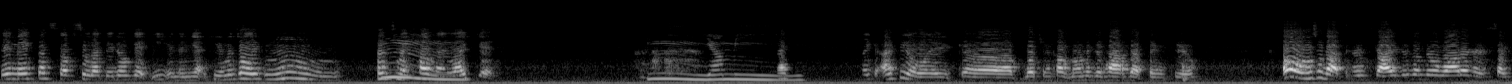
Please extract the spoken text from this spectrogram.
they make that stuff so that they don't get eaten, and yet humans are like, mmm, hurts my tongue. I Mm. like it. Mmm, yummy. Like I feel like uh, what you call Mormons would have that thing too. Oh, I also got there's geysers underwater. There's like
